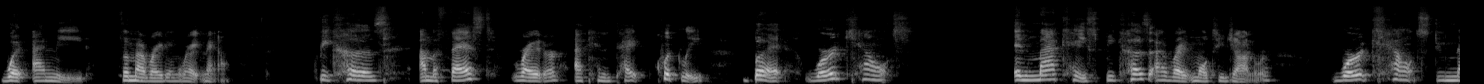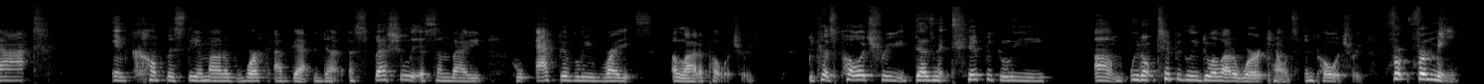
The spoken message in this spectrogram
what I need for my writing right now. Because I'm a fast writer, I can type quickly, but word counts in my case, because I write multi genre, word counts do not encompass the amount of work I've gotten done, especially as somebody who actively writes a lot of poetry. Because poetry doesn't typically um, we don't typically do a lot of word counts in poetry. For for me,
